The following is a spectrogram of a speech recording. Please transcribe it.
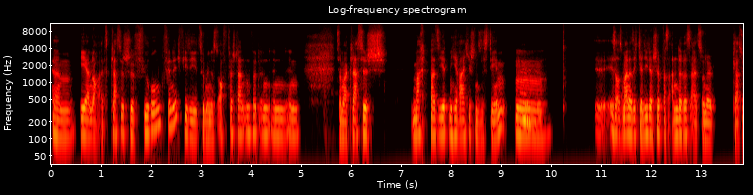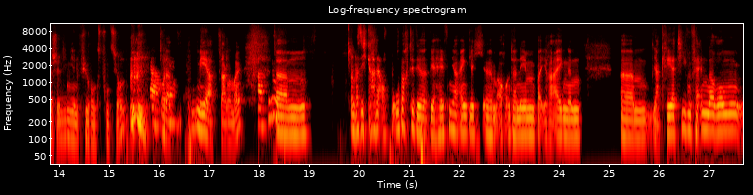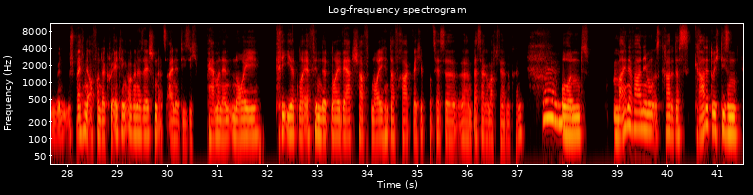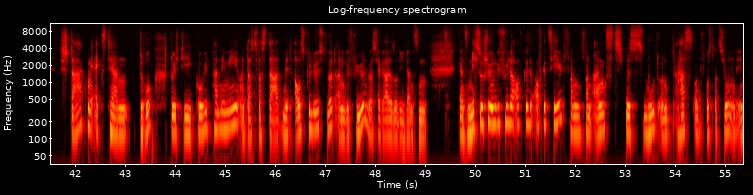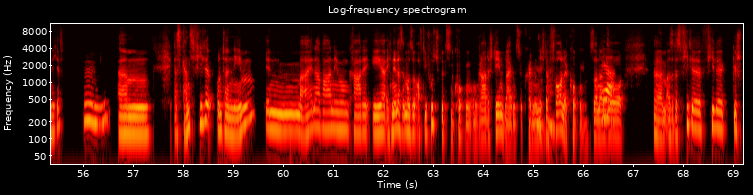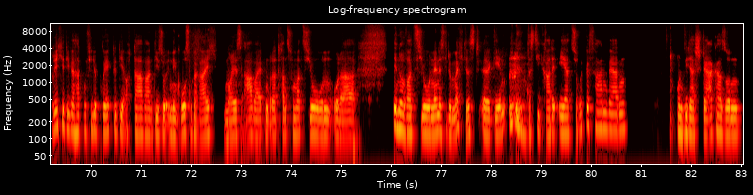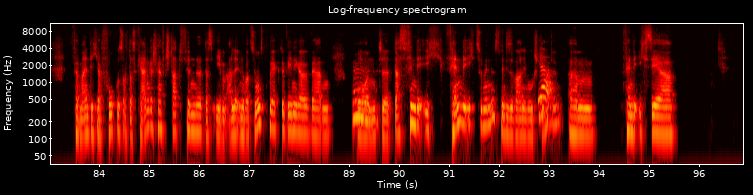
ähm, eher noch als klassische Führung, finde ich, wie sie zumindest oft verstanden wird in, in, in sag mal, klassisch machtbasierten hierarchischen Systemen. Mhm. Äh, ist aus meiner Sicht der Leadership was anderes als so eine klassische Linienführungsfunktion ja, oder ja. mehr, sagen wir mal. Ähm, und was ich gerade auch beobachte, wir, wir helfen ja eigentlich ähm, auch Unternehmen bei ihrer eigenen ähm, ja, kreativen Veränderungen. Wir sprechen ja auch von der Creating Organization als eine, die sich permanent neu kreiert, neu erfindet, neu Wert schafft, neu hinterfragt, welche Prozesse äh, besser gemacht werden können. Mhm. Und meine Wahrnehmung ist gerade, dass gerade durch diesen starken externen Druck durch die Covid-Pandemie und das, was damit ausgelöst wird an Gefühlen. Du hast ja gerade so die ganzen, ganzen nicht so schönen Gefühle aufge, aufgezählt, von, von Angst bis Wut und Hass und Frustration und ähnliches. Mhm. Ähm, dass ganz viele Unternehmen in meiner Wahrnehmung gerade eher, ich nenne das immer so, auf die Fußspitzen gucken, um gerade stehen bleiben zu können und nicht nach vorne gucken, sondern ja. so also dass viele, viele Gespräche, die wir hatten, viele Projekte, die auch da waren, die so in den großen Bereich neues Arbeiten oder Transformation oder Innovation, nenn es wie du möchtest, äh, gehen, dass die gerade eher zurückgefahren werden und wieder stärker so ein vermeintlicher Fokus auf das Kerngeschäft stattfindet, dass eben alle Innovationsprojekte weniger werden. Mhm. Und äh, das finde ich, fände ich zumindest, wenn diese Wahrnehmung stimmte, ja. ähm, fände ich sehr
